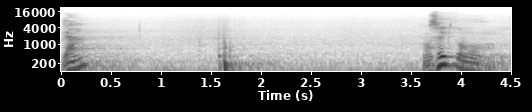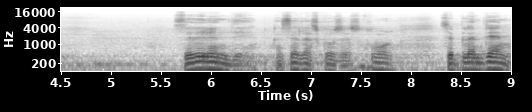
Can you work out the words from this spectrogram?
ya. Así como se deben de hacer las cosas, como se plantean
